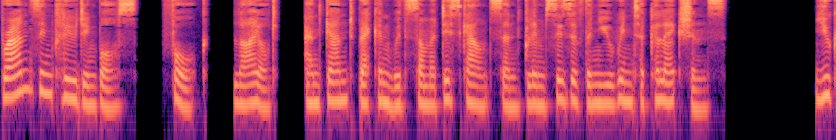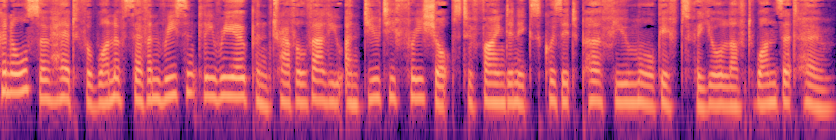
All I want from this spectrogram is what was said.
Brands including Boss, Fork, Lyot, and Gant beckon with summer discounts and glimpses of the new winter collections. You can also head for one of seven recently reopened travel value and duty-free shops to find an exquisite perfume or gifts for your loved ones at home,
